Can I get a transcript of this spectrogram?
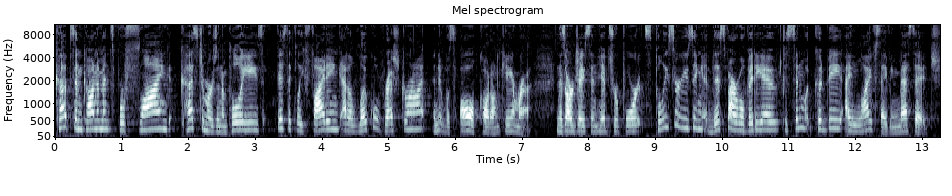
Cups and condiments were flying, customers and employees physically fighting at a local restaurant, and it was all caught on camera. And as our Jason Hibbs reports, police are using this viral video to send what could be a life-saving message.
